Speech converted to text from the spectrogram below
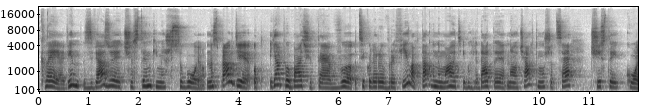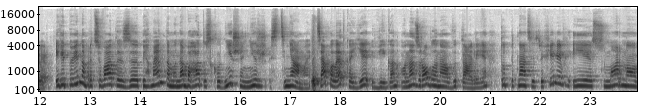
клея, він зв'язує частинки між собою. Насправді, от як ви бачите в ці кольори в рефілах, так вони мають і виглядати на очах, тому що це. Чистий колір. І відповідно працювати з пігментами набагато складніше, ніж з тінями. Ця палетка є віган, вона зроблена в Італії. Тут 15 рефілів і сумарно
